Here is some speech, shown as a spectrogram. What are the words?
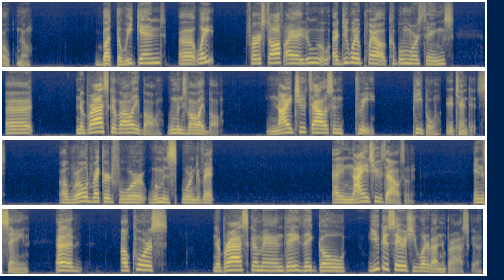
oh no, but the weekend. Uh, wait. First off, I do I do want to point out a couple more things. Uh, Nebraska volleyball, women's volleyball, ninety-two thousand three people in attendance, a world record for women's sporting event. Ninety-two thousand, insane. Uh, of course, Nebraska, man, they they go. You can say what you want about Nebraska,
